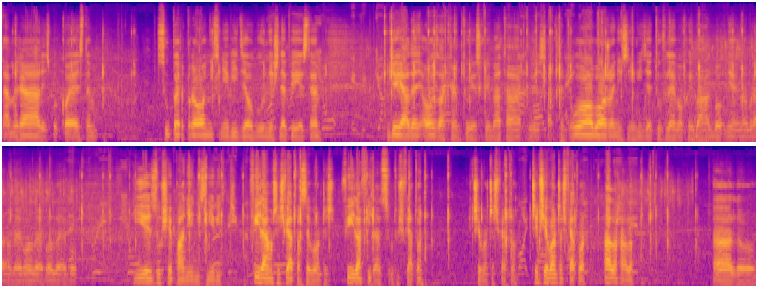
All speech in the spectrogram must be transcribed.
Damy radę, spoko, jestem super pro, nic nie widzę, ogólnie ślepy jestem. Gdzie jadę? O, zakręt tu jest chyba, tak, tu jest zakręt. O Boże, nic nie widzę, tu w lewo chyba, albo nie, dobra, lewo, lewo, lewo. Jezusie, panie, nic nie widać. Chwila, muszę światła sobie włączyć. Chwila, chwila, są tu światła? Jak się włącza światło? Czym się włącza światła? Halo, halo. Halo.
